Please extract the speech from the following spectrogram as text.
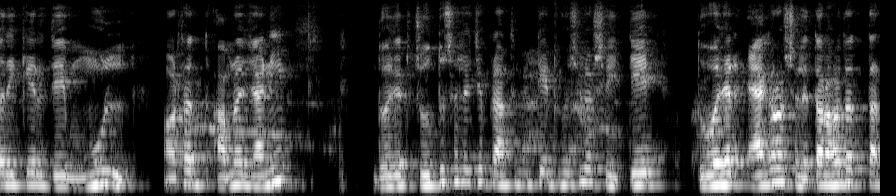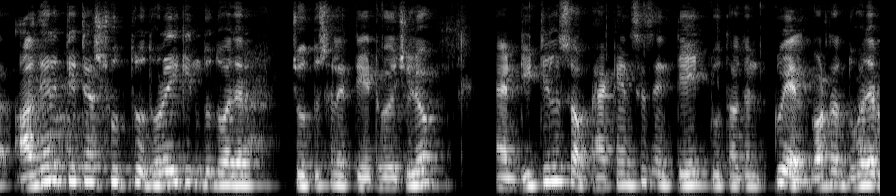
তারিখের যে মূল, অর্থাৎ আমরা জানি দু হাজার চোদ্দ সালে যে প্রাথমিক টেট হয়েছিল, সেই টেট দু হাজার এগারো সালে, তার অর্থাৎ তার আগের টেটের সূত্র ধরেই কিন্তু দু হাজার চোদ্দ সালে টেট হয়েছিল। And details of vacancies in TET two thousand twelve অর্থাৎ দু হাজার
